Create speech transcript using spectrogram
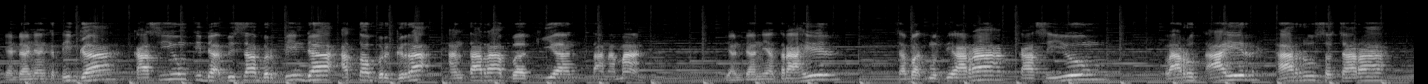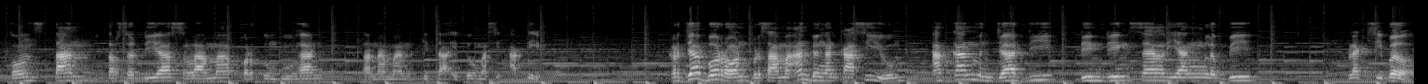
Dan yang ketiga, kalsium tidak bisa berpindah atau bergerak antara bagian tanaman. Yang dan yang terakhir, sahabat mutiara, kalsium larut air harus secara konstan tersedia selama pertumbuhan tanaman kita itu masih aktif. Kerja boron bersamaan dengan kalsium akan menjadi dinding sel yang lebih fleksibel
